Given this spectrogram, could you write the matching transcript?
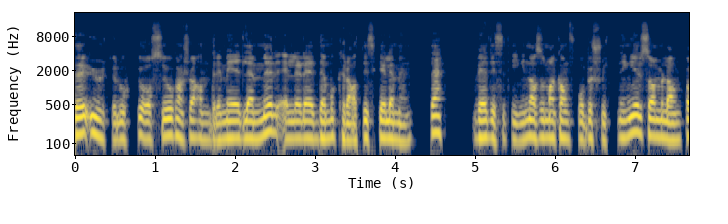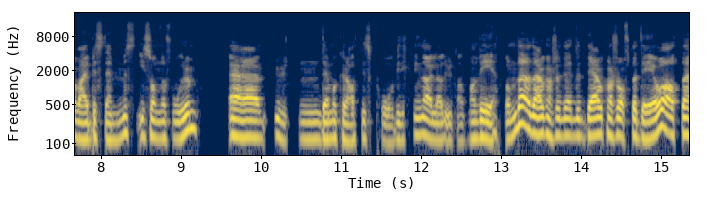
det utelukker også kanskje andre medlemmer, eller det demokratiske elementet ved disse tingene. Altså Man kan få beslutninger som langt på vei bestemmes i sånne forum, eh, uten demokratisk påvirkning, da, eller uten at man vet om det. Det er jo kanskje, det, det er jo kanskje ofte det òg, at det,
